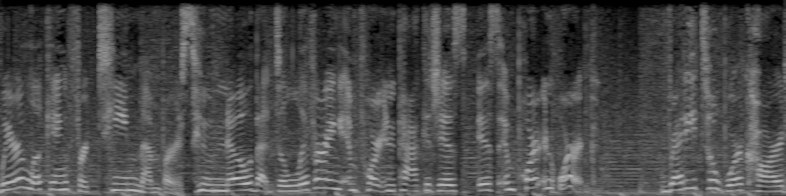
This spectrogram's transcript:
We're looking for team members who know that delivering important packages is important work. Ready to work hard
